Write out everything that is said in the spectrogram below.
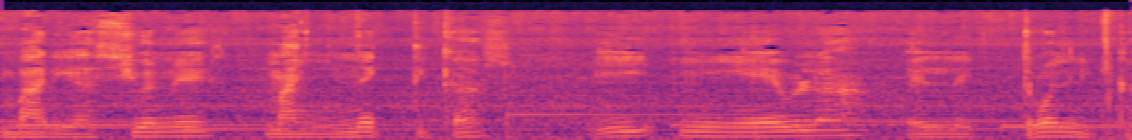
variaciones magnéticas y niebla electrónica.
